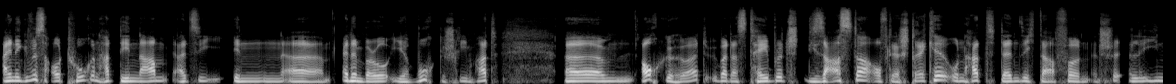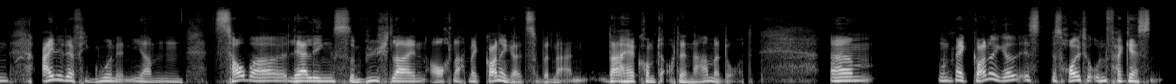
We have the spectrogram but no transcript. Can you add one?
eine gewisse Autorin hat den Namen, als sie in äh, Edinburgh ihr Buch geschrieben hat, ähm, auch gehört über das Taybridge Disaster auf der Strecke und hat denn sich davon entschieden, eine der Figuren in ihrem Zauberlehrlingsbüchlein auch nach McGonagall zu benennen. Daher kommt auch der Name dort. Ähm, und McGonagall ist bis heute unvergessen.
